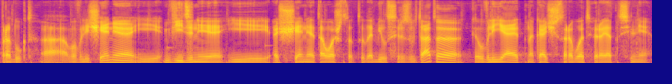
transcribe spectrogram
продукт, а вовлечение и видение и ощущение того, что ты добился результата, влияет на качество работы, вероятно, сильнее.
